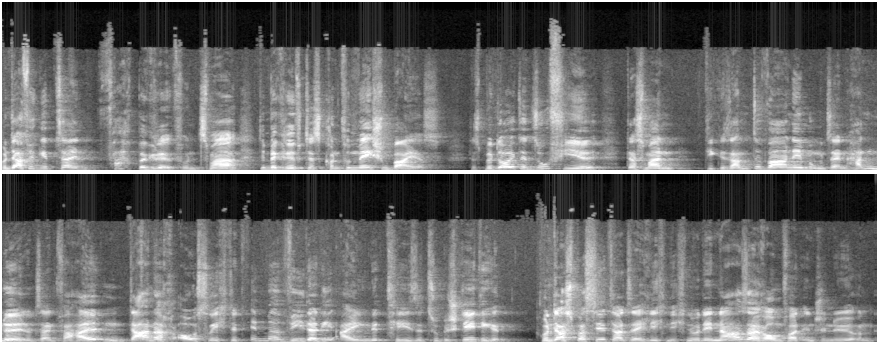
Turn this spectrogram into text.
Und dafür gibt es einen Fachbegriff, und zwar den Begriff des Confirmation Bias. Das bedeutet so viel, dass man die gesamte Wahrnehmung und sein Handeln und sein Verhalten danach ausrichtet, immer wieder die eigene These zu bestätigen. Und das passiert tatsächlich nicht nur den NASA-Raumfahrtingenieuren.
